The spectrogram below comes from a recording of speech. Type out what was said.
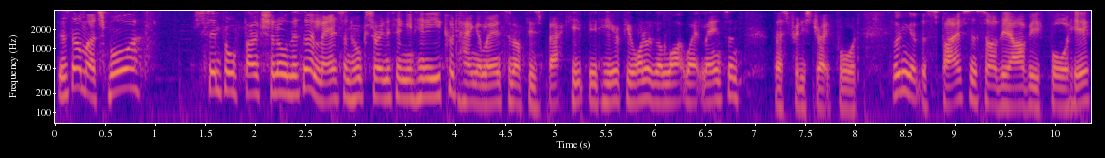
there's not much more. Simple, functional. There's no lantern hooks or anything in here. You could hang a lantern off this back hip bit here if you wanted a lightweight lantern. That's pretty straightforward. So looking at the space inside the RV4 here,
